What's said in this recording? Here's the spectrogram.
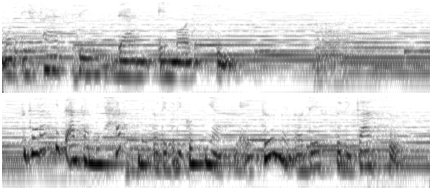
motivasi, dan emosi. Sekarang kita akan lihat metode berikutnya, yaitu metode studi kasus.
